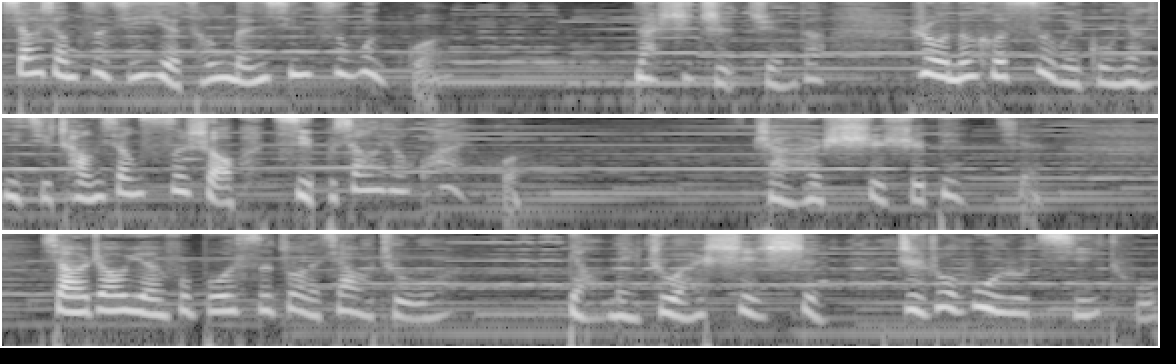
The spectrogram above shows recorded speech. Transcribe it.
想想自己也曾扪心自问过，那时只觉得，若能和四位姑娘一起长相厮守，岂不逍遥快活？然而世事变迁，小昭远赴波斯做了教主，表妹珠儿逝世，只若误入歧途，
